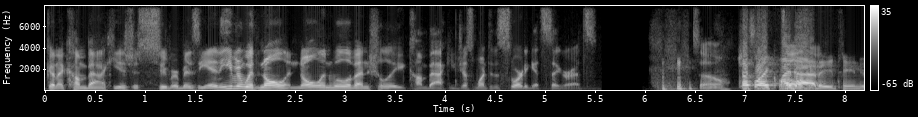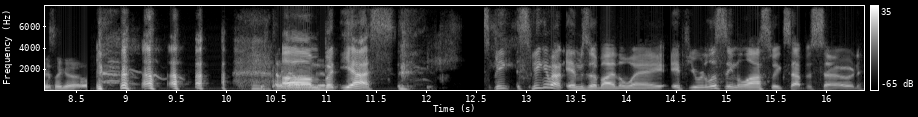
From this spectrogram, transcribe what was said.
gonna come back. He is just super busy. And even with Nolan, Nolan will eventually come back. He just went to the store to get cigarettes. So just like my dad good. 18 years ago. um, but yes, Speak, speaking about IMSA, by the way, if you were listening to last week's episode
